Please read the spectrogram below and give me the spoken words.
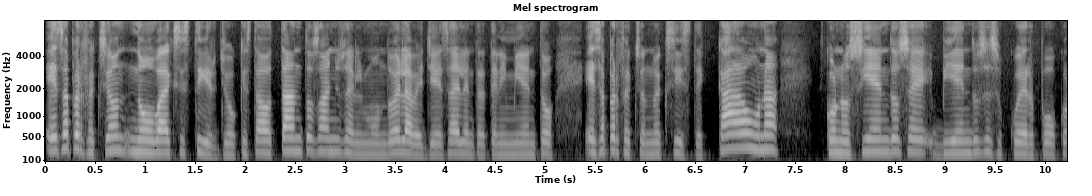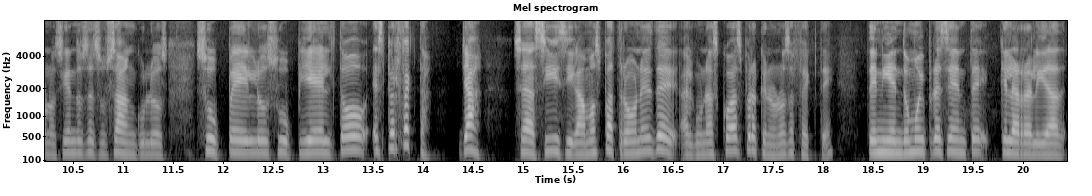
esa perfección no va a existir. Yo que he estado tantos años en el mundo de la belleza, del entretenimiento, esa perfección no existe. Cada una conociéndose, viéndose su cuerpo, conociéndose sus ángulos, su pelo, su piel, todo es perfecta. Ya. O sea, sí, sigamos patrones de algunas cosas, pero que no nos afecte, teniendo muy presente que la realidad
